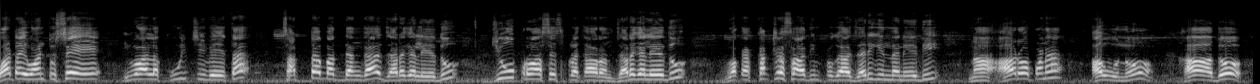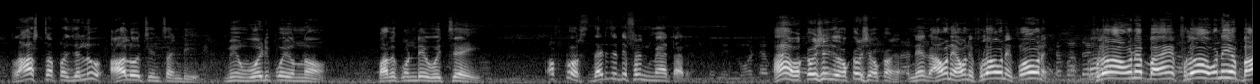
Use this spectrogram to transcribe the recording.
what I want to say ఇవాళ కూల్చివేత చట్టబద్ధంగా జరగలేదు. డ్యూ ప్రాసెస్ ప్రకారం జరగలేదు. ఒక కక్ష సాధింపుగా జరిగిందనేది నా ఆరోపణ. అవును కాదో రాష్ట్ర ప్రజలు ఆలోచించండి. మేము ఓడిపోయి ఉన్నాం. పదకొండే వచ్చాయి. Of course that is a different matter ఒక్క విషయం ఒక్క విషయం ఒక్క నేను అవునే అవునే ఫ్లో అవునాయి ఫ్లో అవునాయి ఫ్లో అవునబ్బాయ్ ఫ్లో అవునాయి బా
